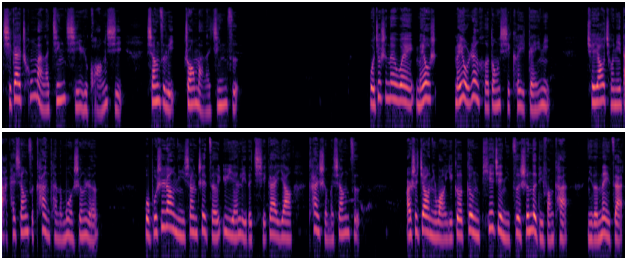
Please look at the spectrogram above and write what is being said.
乞丐充满了惊奇与狂喜，箱子里装满了金子。我就是那位没有没有任何东西可以给你，却要求你打开箱子看看的陌生人。我不是让你像这则寓言里的乞丐一样看什么箱子。而是叫你往一个更贴近你自身的地方看，你的内在。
